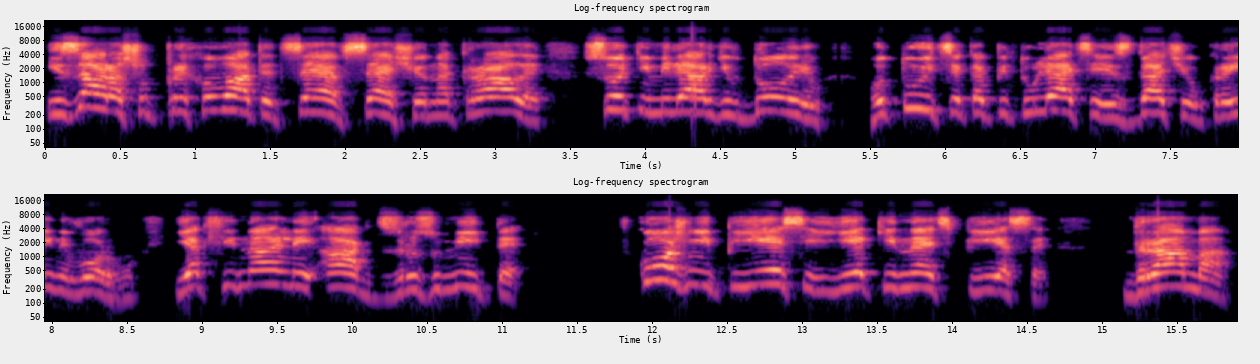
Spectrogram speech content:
І зараз, щоб приховати це все, що накрали, сотні мільярдів доларів, готується капітуляція і здача України ворогу. Як фінальний акт, зрозумійте, в кожній п'єсі є кінець п'єси. Драма,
